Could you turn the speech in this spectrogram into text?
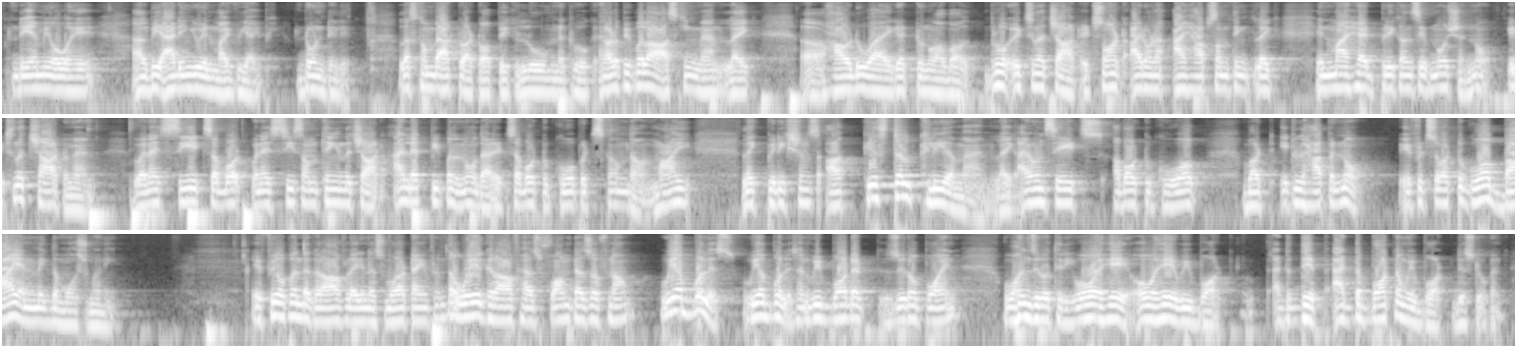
DM me over here. I'll be adding you in my VIP. Don't delay. Let's come back to our topic, Loom network. A lot of people are asking, man, like, uh, how do I get to know about? Bro, it's in a chart. It's not. I don't. I have something like in my head preconceived notion. No, it's in the chart, man when I see it's about when I see something in the chart I let people know that it's about to go up it's come down. My like predictions are crystal clear man. Like I won't say it's about to go up but it will happen. No. If it's about to go up buy and make the most money. If we open the graph like in a smaller time frame the way graph has formed as of now we are bullish. We are bullish. And we bought at 0.103 over here over here we bought. At the dip at the bottom we bought this token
